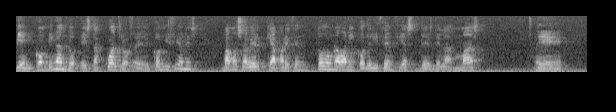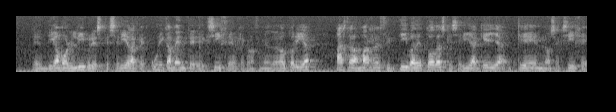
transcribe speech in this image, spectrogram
Bien, combinando estas cuatro eh, condiciones, vamos a ver que aparecen todo un abanico de licencias, desde las más, eh, digamos, libres, que sería la que únicamente exige el reconocimiento de la autoría, hasta la más restrictiva de todas, que sería aquella que nos exige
